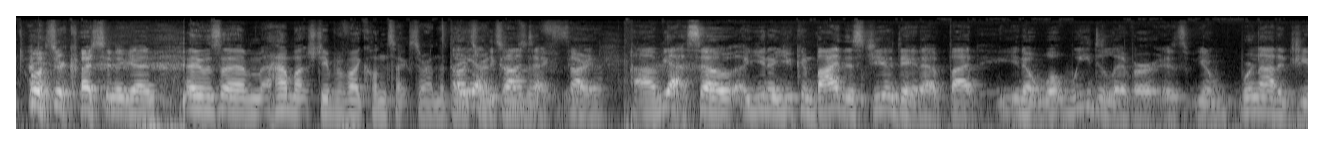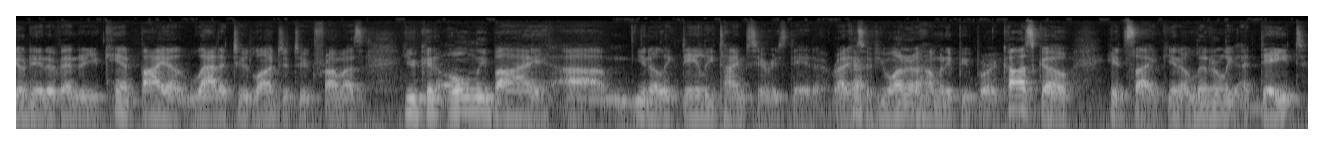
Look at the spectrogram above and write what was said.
what was your question again? It was um, how much do you provide context around the data? Oh yeah, in the terms of- context. Sorry. yeah. Um, yeah. So you know, you can buy this geodata, but you know what we deliver is you know we're not a geodata vendor. You can't buy a latitude longitude from us. You can only buy um, you know like daily time series data, right? So if you want to know how many people are at Costco, it's like you know literally a date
